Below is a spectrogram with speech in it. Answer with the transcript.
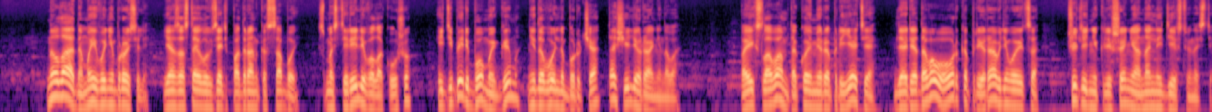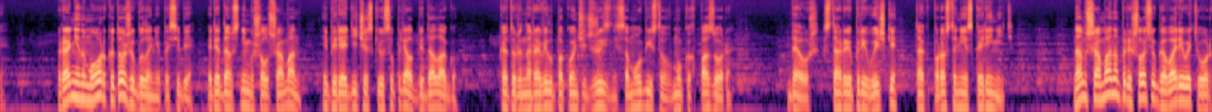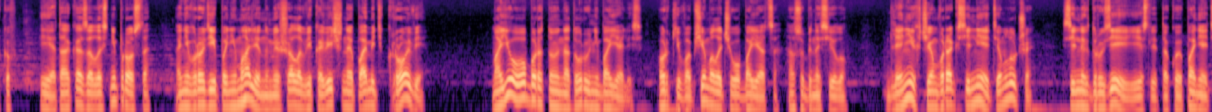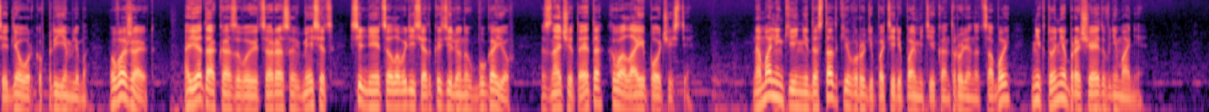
Ну ладно, мы его не бросили. Я заставил взять подранка с собой. Смастерили волокушу, и теперь Бом и Гым, недовольно бурча, тащили раненого. По их словам, такое мероприятие для рядового орка приравнивается чуть ли не к лишению анальной девственности. Раненому орку тоже было не по себе. Рядом с ним шел шаман и периодически усыплял бедолагу, который норовил покончить жизнь самоубийством в муках позора. Да уж, старые привычки так просто не искоренить. Нам с шаманом пришлось уговаривать орков, и это оказалось непросто. Они вроде и понимали, но мешала вековечная память крови. Мою оборотную натуру не боялись. Орки вообще мало чего боятся, особенно силу. Для них, чем враг сильнее, тем лучше. Сильных друзей, если такое понятие для орков приемлемо, уважают. А я-то, оказывается, раз в месяц сильнее целого десятка зеленых бугаев. Значит, это хвала и почести. На маленькие недостатки, вроде потери памяти и контроля над собой, никто не обращает внимания.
